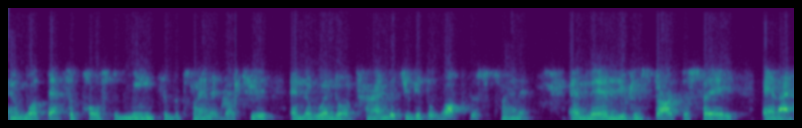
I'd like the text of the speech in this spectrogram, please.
and what that's supposed to mean to the planet that you and the window of time that you get to walk this planet. And then you can start to say, and I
